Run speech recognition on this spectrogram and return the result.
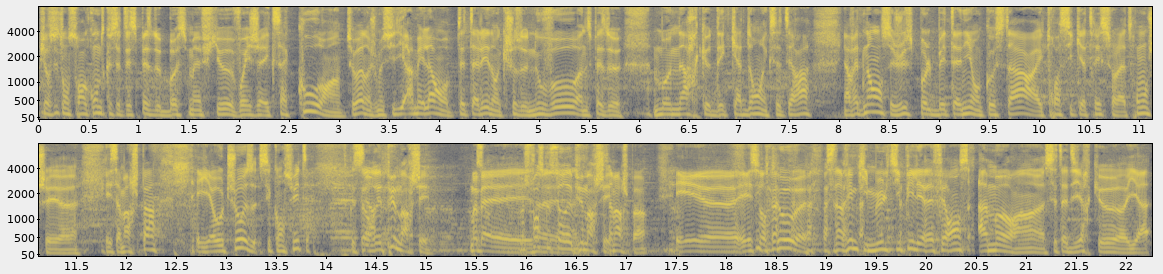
Puis ensuite, on se rend compte que cette espèce de boss mafieux voyage avec sa cour, hein, tu vois. Donc je me suis dit, ah mais là, on va peut-être aller dans quelque chose de nouveau, une espèce de monarque décadent, etc. Et en fait, non, c'est juste Paul Bettany en costard avec trois cicatrices sur la tronche et, euh, et ça marche pas. Et il y a autre chose, c'est qu'ensuite, Ça aurait pu marcher. Ouais, bah, je pense que ça aurait pu marcher. Ça marche pas. Et, euh, et surtout, euh, c'est un film qui multiplie les références à mort. hein. C'est-à-dire que euh, il y a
